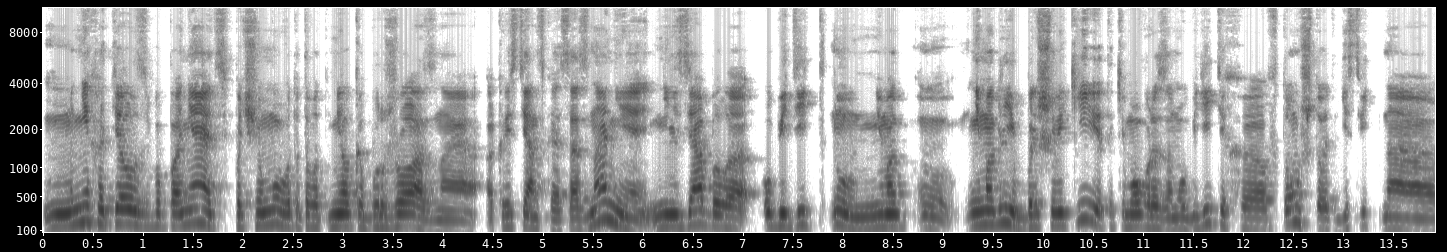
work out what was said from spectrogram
мне хотелось бы понять, почему вот это вот мелкобуржуазное крестьянское сознание нельзя было убедить, ну, не, мог- не могли большевики таким образом убедить их в том, что это действительно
